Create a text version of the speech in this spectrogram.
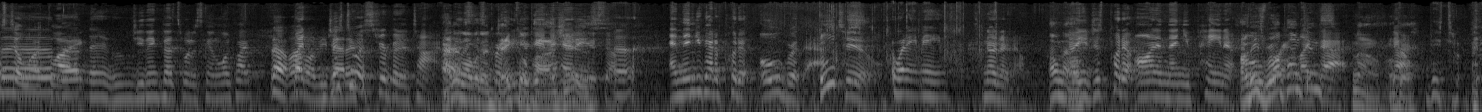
supposed to look like. Do you think that's what it's going to look like? No, that but would be just better. do a strip at a time. I didn't know This what is a great. You're getting decoupage ahead of is. yourself. And then you got to put it over that too. What do you mean? No, no, no. Oh, no. No, you just put it on and then you paint it Are these over real it pumpkins? like that. No, No, these are real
